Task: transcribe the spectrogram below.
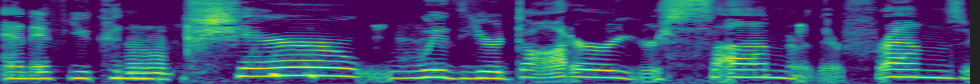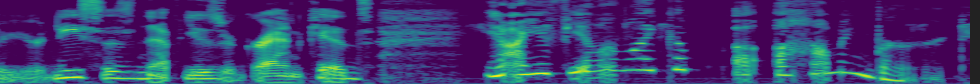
And if you can mm. share with your daughter or your son or their friends or your nieces, nephews, or grandkids, you know, are you feeling like a, a, a hummingbird?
